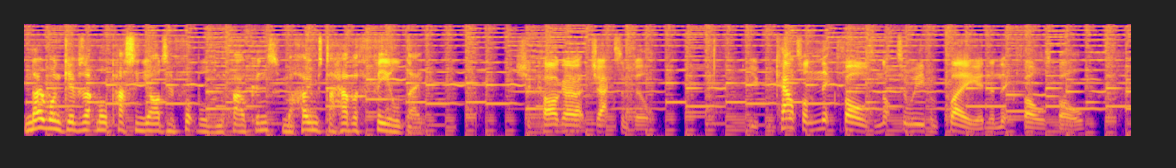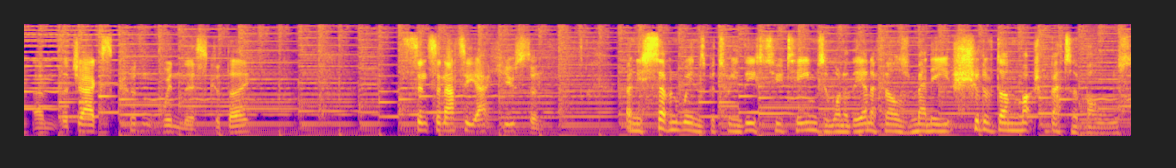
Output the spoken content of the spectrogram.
No one gives up more passing yards in football than the Falcons. Mahomes to have a field day. Chicago at Jacksonville. You can count on Nick Foles not to even play in the Nick Foles Bowl. Um, the Jags couldn't win this, could they? Cincinnati at Houston. Only seven wins between these two teams in one of the NFL's many should have done much better bowls.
